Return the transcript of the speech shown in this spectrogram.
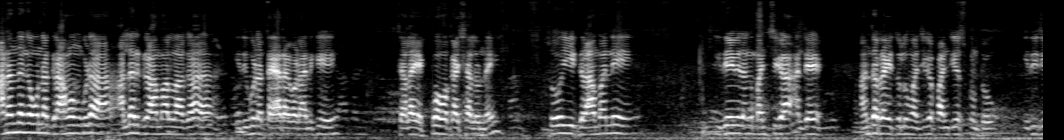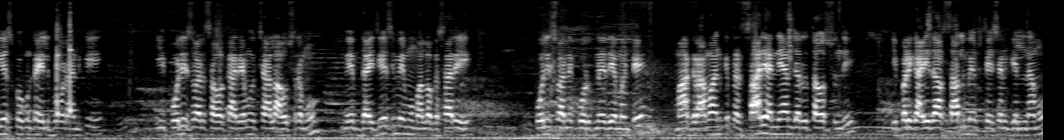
ఆనందంగా ఉన్న గ్రామం కూడా అల్లరి గ్రామాల్లాగా ఇది కూడా తయారవ్వడానికి చాలా ఎక్కువ అవకాశాలు ఉన్నాయి సో ఈ గ్రామాన్ని ఇదే విధంగా మంచిగా అంటే అందరు రైతులు మంచిగా పని చేసుకుంటూ ఇది చేసుకోకుండా వెళ్ళిపోవడానికి ఈ పోలీస్ వారి సహకార్యము చాలా అవసరము. మేము దయచేసి మేము మళ్ళొకసారి పోలీస్ వారిని కోరుకునేది ఏమంటే మా గ్రామానికి ప్రతిసారి అన్యాయం జరుగుతూ వస్తుంది. ఇప్పటికి ఐదారు సార్లు మేము స్టేషన్కి వెళ్ళినాము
